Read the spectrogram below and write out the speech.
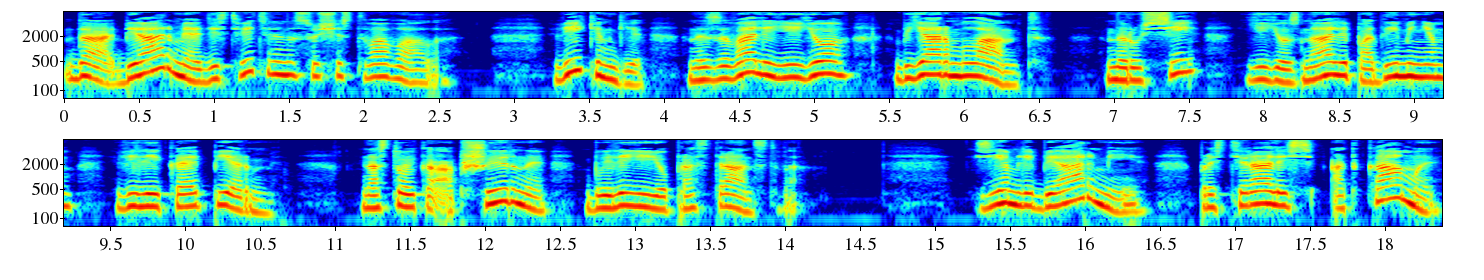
Да, биармия действительно существовала. Викинги называли ее Бьярмланд. На Руси ее знали под именем Великая Пермь. Настолько обширны были ее пространства. Земли Биармии простирались от Камы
